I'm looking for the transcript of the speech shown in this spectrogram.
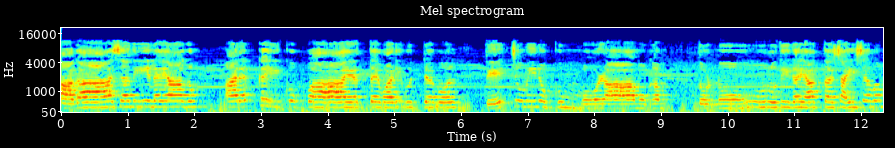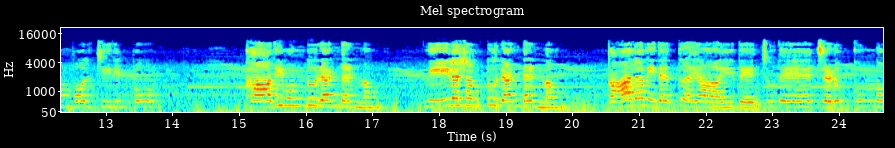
ആകാശനീലയാകും അരക്കൈ കുപ്പായത്തെ വടിവുറ്റ പോൽ തേച്ചു മിനുക്കുമ്പോഴാ മുഖം തൊണ്ണൂറു തികയാത്ത ശൈശവം പോൽ ചിരിപ്പോ. ഖാദിമുണ്ടു രണ്ടെണ്ണം നീല ഷർട്ടു രണ്ടെണ്ണം കാലമിതെത്രയായി തേച്ചു തേച്ചെടുക്കുന്നു.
